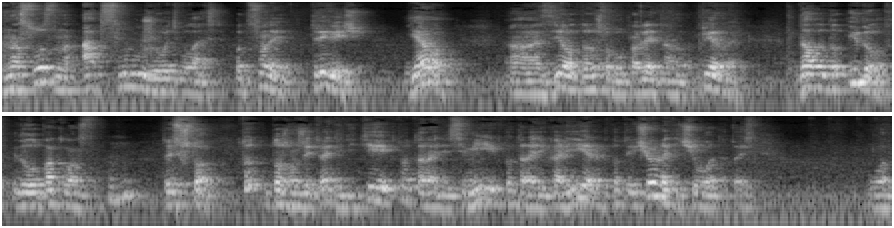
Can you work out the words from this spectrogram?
она создана обслуживать власть. Вот смотри, три вещи. Дьявол а, сделал того, чтобы управлять народом. Первое, дал идолов, идолопоклонство. Угу. То есть что? Кто должен жить ради детей, кто-то ради семьи, кто-то ради карьеры, кто-то еще ради чего-то. То есть, вот.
